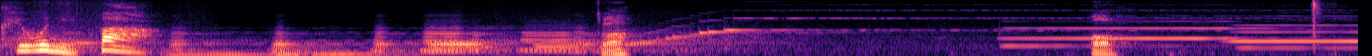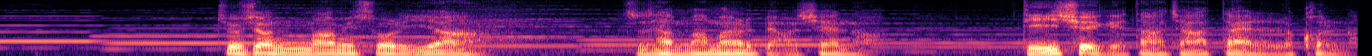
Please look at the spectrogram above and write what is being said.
可以问你爸。啊？哦，就像你妈咪说的一样，子涵妈妈的表现呢，的确给大家带来了困扰。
